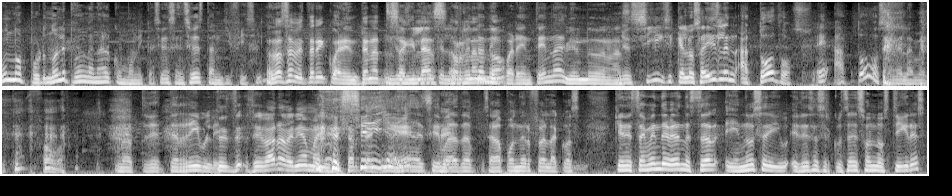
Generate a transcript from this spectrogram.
Uno por no le pueden ganar al comunicaciones. ¿En serio es tan difícil? ¿Los vas a meter en cuarentena a tus mío, águilas, que los Orlando? en cuarentena. Más. Sí, sí, que los aíslen a todos, ¿eh? A todos en el América, por favor. No, te- terrible. Se, se van a venir a manifestarte sí, aquí, ya, ¿eh? ya, se, Sí. va a, se va a poner fea la cosa. Quienes también deberían estar en, ese- en esas circunstancias son los Tigres.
